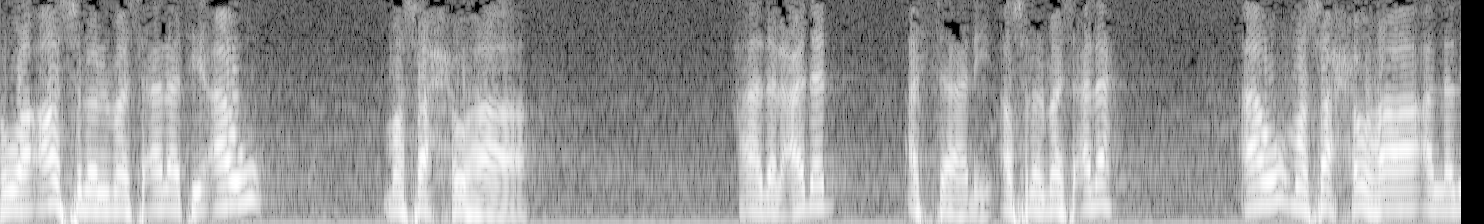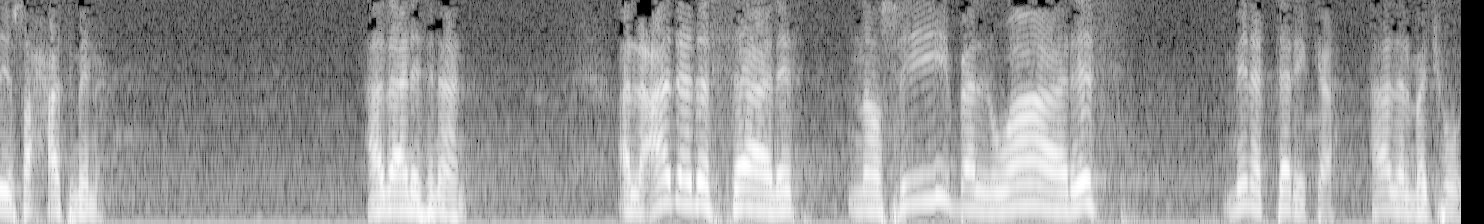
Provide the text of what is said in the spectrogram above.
هو أصل المسألة أو مصحها. هذا العدد الثاني. أصل المسألة أو مصحها الذي صحت منه. هذان اثنان. العدد الثالث نصيب الوارث من التركة. هذا المجهول.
